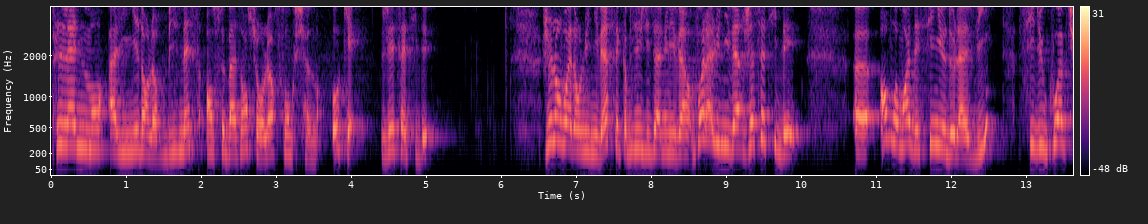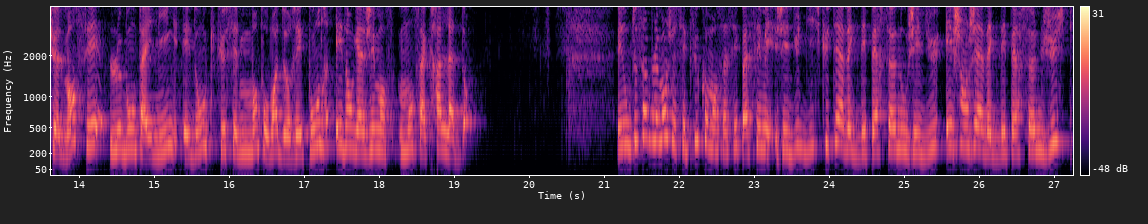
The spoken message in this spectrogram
pleinement alignés dans leur business en se basant sur leur fonctionnement. Ok, j'ai cette idée. Je l'envoie dans l'univers, c'est comme si je disais à l'univers, voilà l'univers, j'ai cette idée. Euh, envoie-moi des signes de la vie si du coup actuellement c'est le bon timing et donc que c'est le moment pour moi de répondre et d'engager mon sacral là-dedans. Et donc tout simplement, je sais plus comment ça s'est passé, mais j'ai dû discuter avec des personnes ou j'ai dû échanger avec des personnes juste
